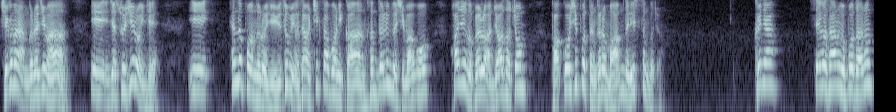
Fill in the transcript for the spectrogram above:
지금은 안 그러지만 이 이제 수시로 이제 이 핸드폰으로 이제 유튜브 영상을 찍다 보니까 흔들림도 심하고 화질도 별로 안 좋아서 좀 받고 싶었던 그런 마음들이 있었던 거죠. 그냥 새거 사는 것보다는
